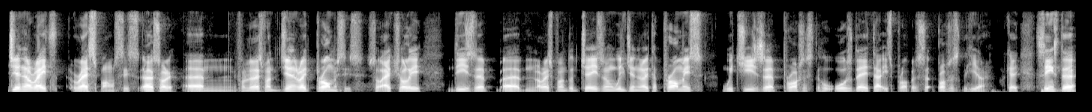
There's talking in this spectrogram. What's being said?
generate responses, uh, sorry, um, from the response generate promises. So actually this uh, uh, response.json will generate a promise which is uh, processed, whose data is process, processed here. Okay, since the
